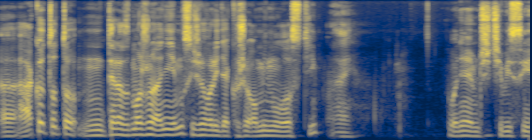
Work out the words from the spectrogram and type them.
A ako toto, teraz možno ani nemusíš hovoriť akože o minulosti, Aj. Bo neviem, či, či by si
